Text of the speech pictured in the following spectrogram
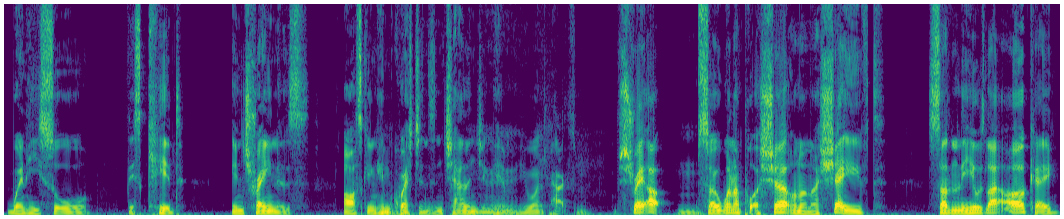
when he saw this kid in trainers asking him questions and challenging Yeah, him he won't pack me. straight up. So when I put a shirt on and I shaved, suddenly he was like, "Oh, okay,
